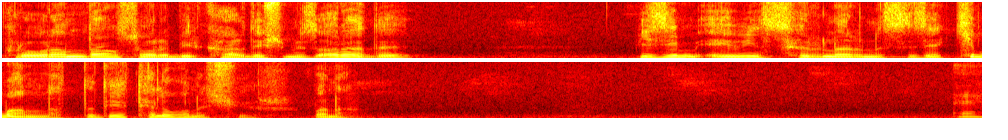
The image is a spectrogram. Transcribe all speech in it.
programdan sonra bir kardeşimiz aradı. Bizim evin sırlarını size kim anlattı diye telefon açıyor bana. Evet.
